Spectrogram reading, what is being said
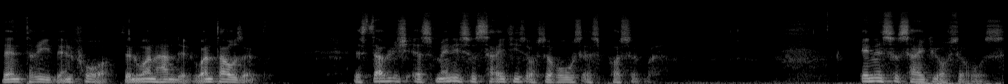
then three, then four, then 100, 1000. Establish as many societies of the rose as possible. In a society of the rose,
